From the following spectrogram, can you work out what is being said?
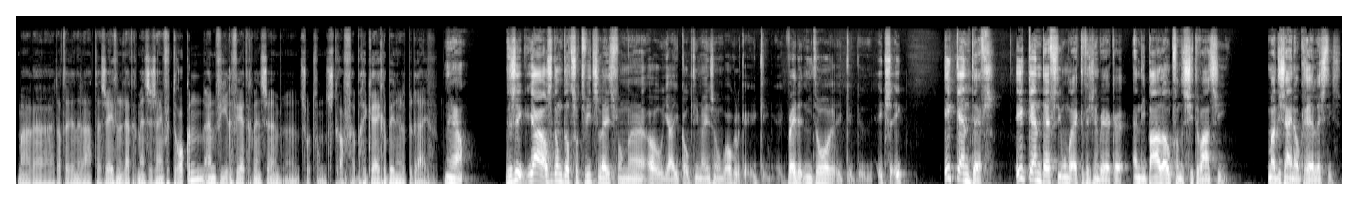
Maar dat er inderdaad 37 eh, mensen zijn vertrokken en 44 mensen een, soort van straf hebben gekregen binnen het bedrijf. Ja. Dus ik, ja, als ik dan dat soort tweets lees van, uh, oh ja, je koopt hiermee zo onmogelijk. Ik, ik, ik, weet het niet hoor. Ik, ik, ik, ik, ik ken devs. Ik ken devs die onder Activision werken en die balen ook van de situatie. Maar die zijn ook realistisch.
